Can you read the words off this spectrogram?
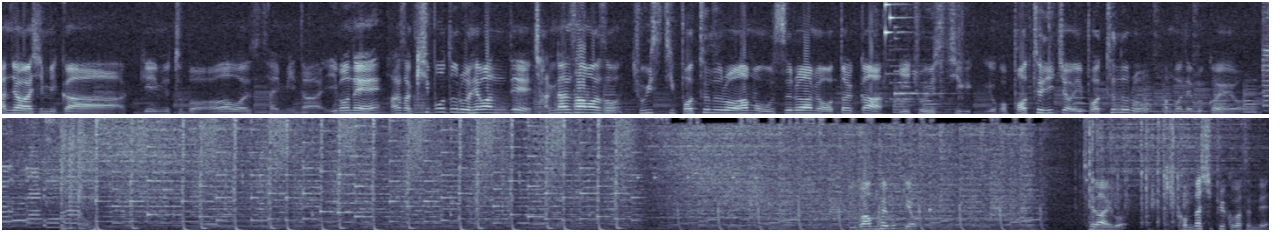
안녕하십니까. 게임 유튜버 원스타입니다. 이번에 항상 키보드로 해왔는데 장난 삼아서 조이스틱 버튼으로 한번 우스를 하면 어떨까? 이 조이스틱 요거 버튼 있죠? 이 버튼으로 한번 해볼 거예요. 이거 한번 해볼게요. 되나 이거? 겁나 씹힐 것 같은데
